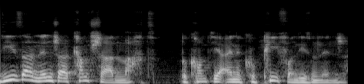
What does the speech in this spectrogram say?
dieser Ninja Kampfschaden macht, bekommt ihr eine Kopie von diesem Ninja.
